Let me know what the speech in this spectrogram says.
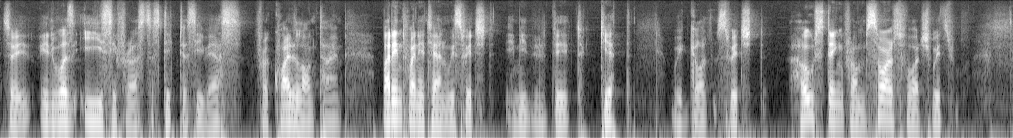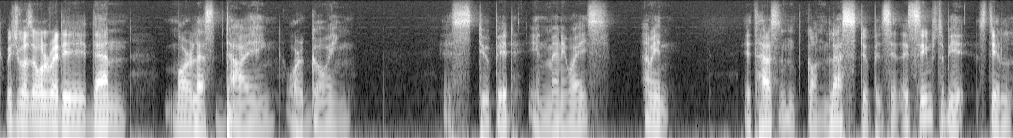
So it, it, was easy for us to stick to cvs for quite a long time. But in 2010 we switched immediately to git. We got switched hosting from sourceforge which which was already then more or less dying or going stupid in many ways i mean it hasn't gone less stupid. Since it seems to be still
